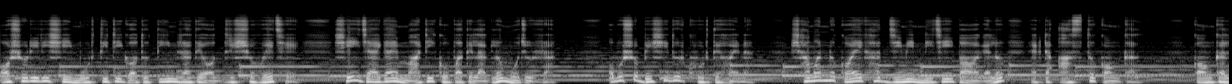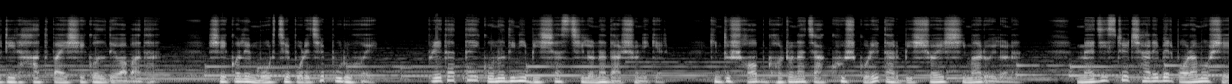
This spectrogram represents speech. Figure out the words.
অশরীরী সেই মূর্তিটি গত তিন রাতে অদৃশ্য হয়েছে, সেই জায়গায় মাটি কোপাতে লাগল মজুররা। অবশ্য বেশি দূর খুঁড়তে হয় না। সামান্য কয়েক হাত জিমির নিচেই পাওয়া গেল একটা আস্ত কঙ্কাল। কঙ্কালটির হাত পায়ে শেকল দেওয়া বাঁধা। শেকলে মরচে পড়েছে পুরু হয়ে। প্রেতাত্মায় কোনোদিনই বিশ্বাস ছিল না দার্শনিকের, কিন্তু সব ঘটনা চাক্ষুষ করে তার বিস্ময়ের সীমা রইল না। ম্যাজিস্ট্রেট সাহেবের পরামর্শে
